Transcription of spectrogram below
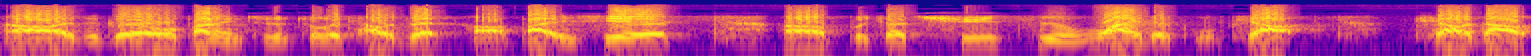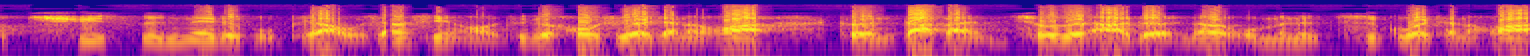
啊，这个我帮你去做个调整啊，把一些啊比较趋势外的股票调到趋势内的股票。我相信哦，这个后续来讲的话，可能大盘修正它的，那我们的持股来讲的话，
